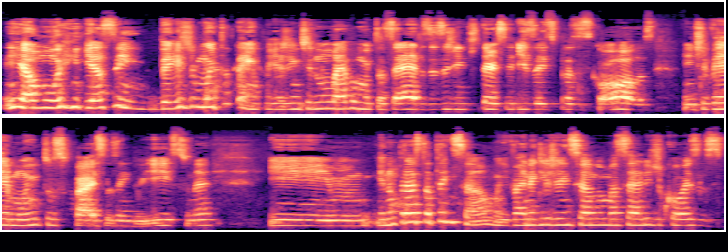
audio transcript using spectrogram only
E é muito, e assim, desde muito tempo. E a gente não leva muito a sério, às vezes a gente terceiriza isso para as escolas, a gente vê muitos pais fazendo isso, né? E, e não presta atenção e vai negligenciando uma série de coisas.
